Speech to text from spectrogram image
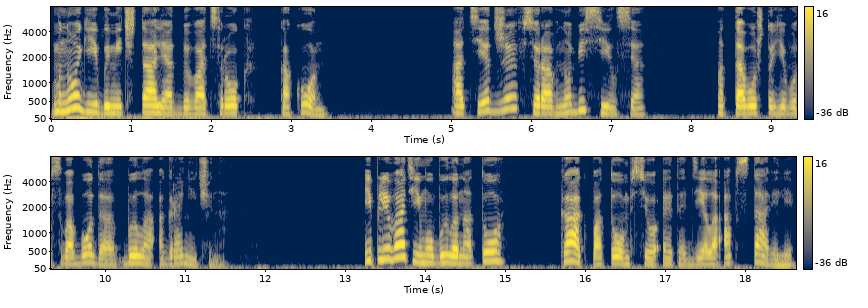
Многие бы мечтали отбывать срок, как он. Отец же все равно бесился, от того, что его свобода была ограничена. И плевать ему было на то, как потом все это дело обставили,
